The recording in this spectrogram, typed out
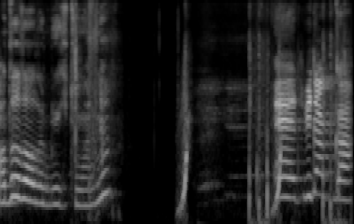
Ada da alır büyük ihtimalle. Evet bir dakika.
